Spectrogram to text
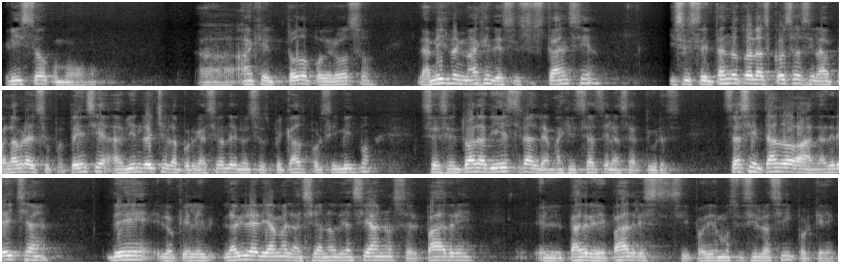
Cristo como ángel todopoderoso, la misma imagen de su sustancia, y sustentando todas las cosas en la palabra de su potencia, habiendo hecho la purgación de nuestros pecados por sí mismo, se sentó a la diestra de la majestad de las alturas. Se ha sentado a la derecha de lo que la Biblia le llama el anciano de ancianos, el padre, el padre de padres, si podríamos decirlo así, porque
